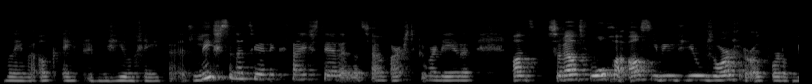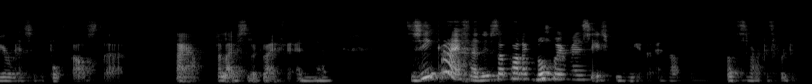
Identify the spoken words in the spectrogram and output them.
wil je me ook even een review geven. Het liefste natuurlijk vijf sterren, dat zou ik hartstikke waarderen. Want zowel het volgen als die review zorgen er ook voor dat meer mensen de podcast uh, nou ja, te luisteren krijgen en uh, te zien krijgen. Dus dan kan ik nog meer mensen inspireren. En dat, uh, dat is waar ik het voor doe.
